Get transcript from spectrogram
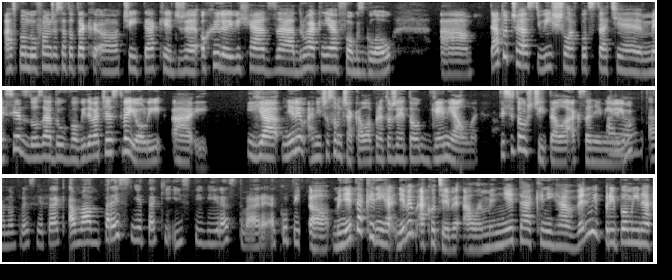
Aspoň dúfam, že sa to tak uh, číta, keďže o chvíľu vychádza druhá kniha Foxglow a táto časť vyšla v podstate mesiac dozadu vo vydavateľstve Joli a ja neviem ani, čo som čakala, pretože je to geniálne. Ty si to už čítala, ak sa nemýlim. Áno, áno, presne tak. A mám presne taký istý výraz tváre ako ty. Uh, mne tá kniha, neviem ako tebe, ale mne tá kniha veľmi pripomína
